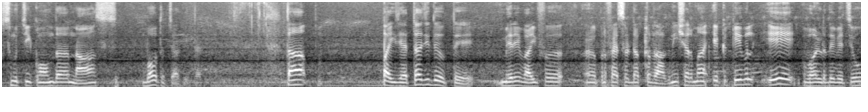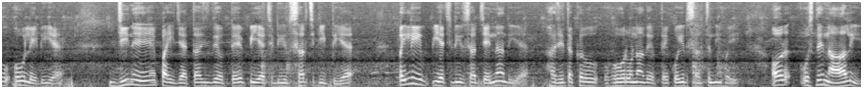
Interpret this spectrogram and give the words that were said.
ਸਮੁੱਚੀ ਕੌਮ ਦਾ ਨਾਂ ਬਹੁਤ ਉੱਚਾ ਕੀਤਾ। ਹੈ। ਤਾਂ ਭਾਈ ਜੈਤਾ ਜੀ ਦੇ ਉੱਤੇ ਮੇਰੇ wife professor doctor Ragini Sharma, ਇੱਕ ਕੇਵਲ ਇਹ ਵਰਲਡ ਦੇ ਵਿੱਚ ਉਹ ਉਹ ਲੇਡੀ ਹੈ ਜਿਨੇ ਭਾਈ ਜੈਤਾ ਜੀ ਦੇ ਉੱਤੇ ਡੀ ਰਿਸਰਚ ਕੀਤੀ ਹੈ। ਪਹਿਲੀ ਡੀ ਰਿਸਰਚ ਇਹਨਾਂ ਦੀ ਹੈ, ਹਜੇ ਤੱਕ ਉਹ- ਹੋਰ ਉਹਨਾਂ ਦੇ ਉੱਤੇ ਕੋਈ ਰਿਸਰਚ ਨਹੀਂ ਹੋਈ। ਔਰ ਉਸ ਦੇ ਨਾਲ ਹੀ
